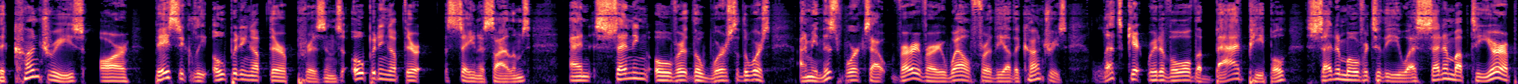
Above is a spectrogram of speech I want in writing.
the countries are basically opening up their prisons, opening up their sane asylums, and sending over the worst of the worst. I mean, this works out very, very well for the other countries. Let's get rid of all the bad people, send them over to the US, send them up to Europe.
